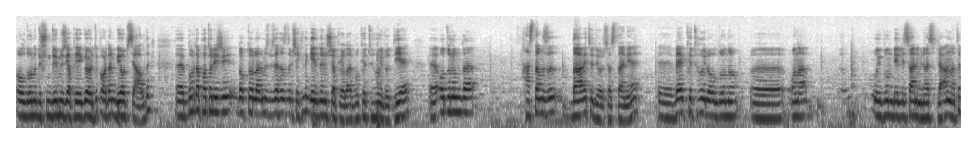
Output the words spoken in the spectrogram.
olduğunu düşündüğümüz yapıyı gördük. Oradan biyopsi aldık. Ee, Burada patoloji doktorlarımız bize hızlı bir şekilde geri dönüş yapıyorlar bu kötü huylu diye. Ee, O durumda hastamızı davet ediyoruz hastaneye Ee, ve kötü huylu olduğunu e, ona uygun bir lisan-ı münasiple anlatıp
